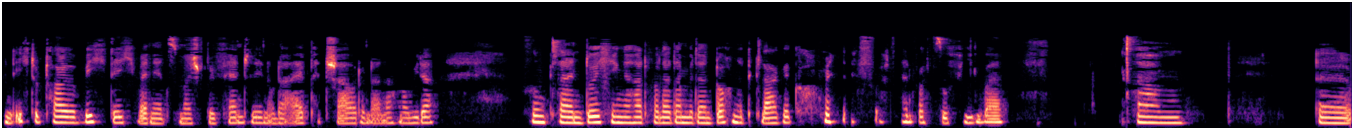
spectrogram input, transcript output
finde ich total wichtig, wenn ihr zum Beispiel Fernsehen oder iPad schaut und danach mal wieder so einen kleinen Durchhänger hat, weil er damit dann doch nicht klargekommen ist, weil es einfach zu viel war ähm, äh,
